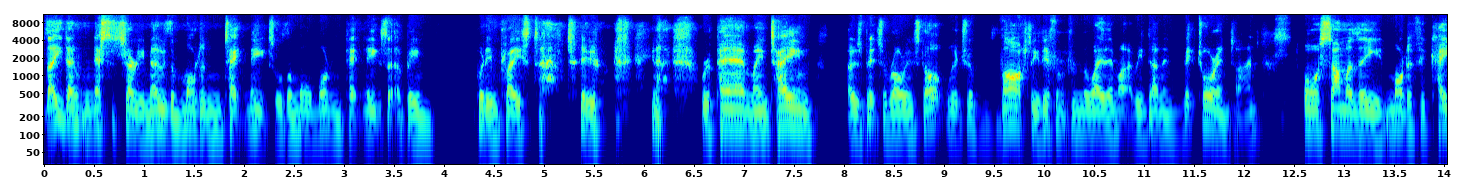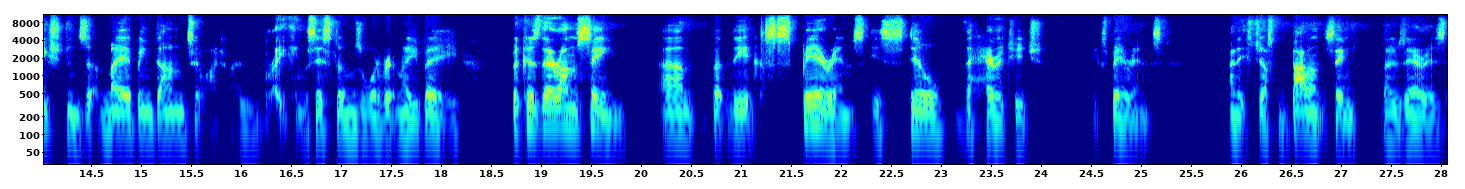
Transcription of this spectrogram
they don't necessarily know the modern techniques or the more modern techniques that have been put in place to, to you know repair maintain those bits of rolling stock which are vastly different from the way they might have been done in victorian times or some of the modifications that may have been done to i don't know braking systems or whatever it may be because they're unseen. Um, but the experience is still the heritage experience. And it's just balancing those areas.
